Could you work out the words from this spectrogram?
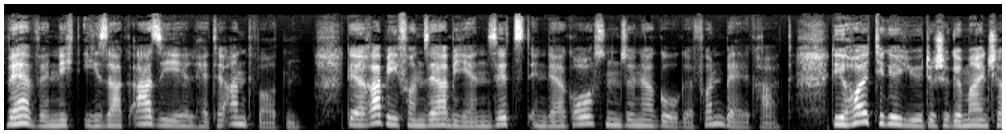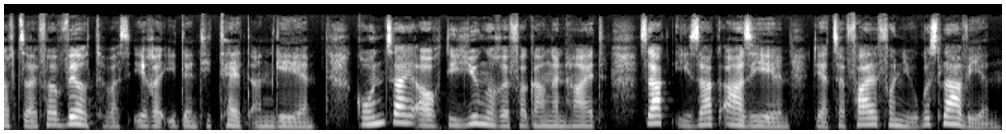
wer, wenn nicht Isaac Asiel, hätte antworten. Der Rabbi von Serbien sitzt in der großen Synagoge von Belgrad. Die heutige jüdische Gemeinschaft sei verwirrt, was ihre Identität angehe. Grund sei auch die jüngere Vergangenheit, sagt Isaac Asiel, der Zerfall von Jugoslawien.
